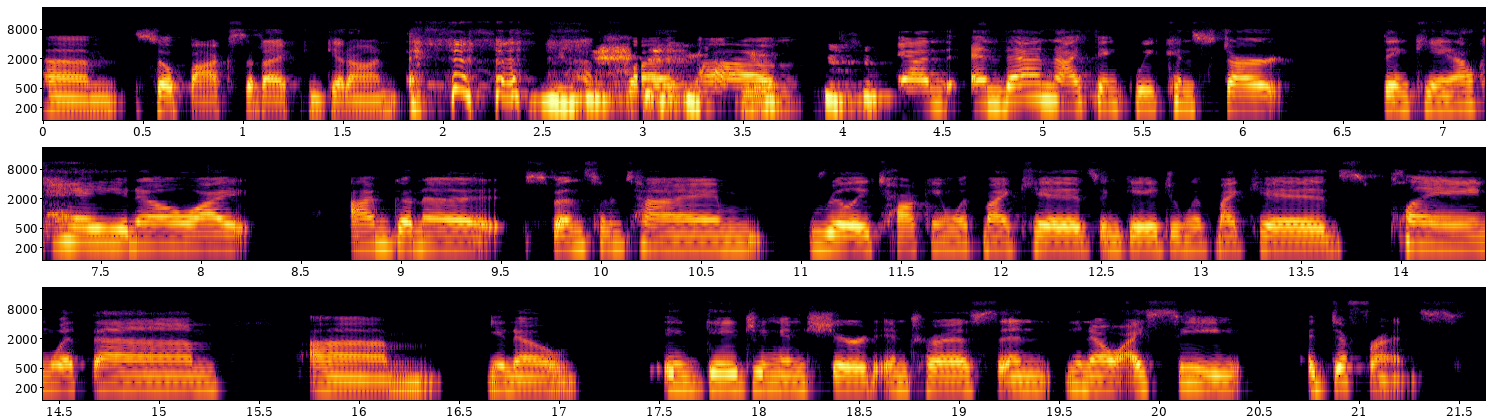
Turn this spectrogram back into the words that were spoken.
um, soapbox that I can get on. but um, and and then I think we can start thinking, okay, you know, I I'm gonna spend some time really talking with my kids, engaging with my kids, playing with them, um, you know, engaging in shared interests, and you know, I see a difference.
